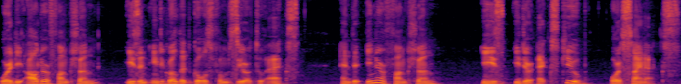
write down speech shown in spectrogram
where the outer function is an integral that goes from 0 to x, and the inner function is either x cubed or sine x.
